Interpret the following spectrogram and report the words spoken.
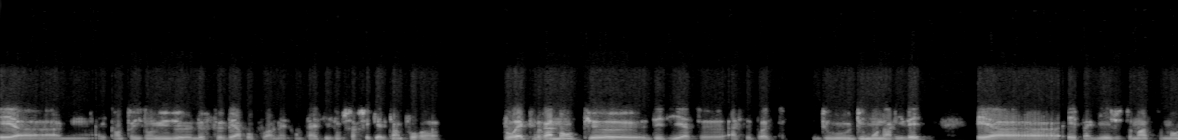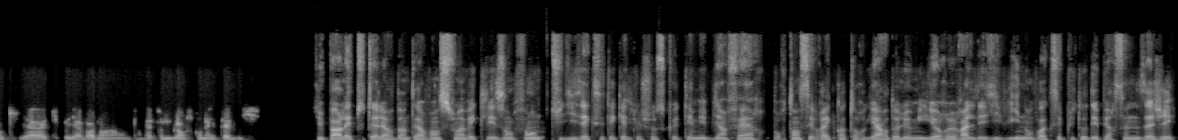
Et, et quand ils ont eu le feu vert pour pouvoir le mettre en place, ils ont cherché quelqu'un pour pour être vraiment que euh, dédié à ce, à ce poste, d'où mon arrivée, et, euh, et pallier justement à ce manque qu'il qui peut y avoir dans, dans la zone blanche qu'on a établie. Tu parlais tout à l'heure d'intervention avec les enfants. Tu disais que c'était quelque chose que tu aimais bien faire. Pourtant, c'est vrai que quand on regarde le milieu rural des Yvelines, on voit que c'est plutôt des personnes âgées.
